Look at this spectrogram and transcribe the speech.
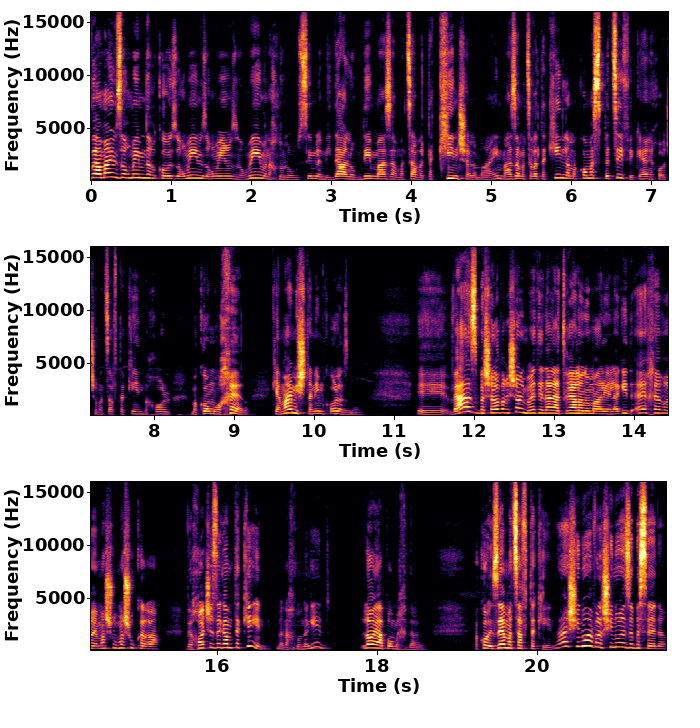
והמים זורמים דרכו, זורמים, זורמים, זורמים, אנחנו לא עושים למידה, לומדים מה זה המצב התקין של המים, מה זה המצב התקין למקום הספציפי, כן? יכול להיות שמצב תקין בכל מקום הוא אחר, כי המים משתנים כל הזמן. אה, ואז בשלב הראשון אני באמת ידעה להתריע על אנומליה, להגיד, אה חבר'ה, משהו, משהו קרה. ויכול להיות שזה גם תקין, ואנחנו נגיד, לא היה פה מחדל. הכל, זה מצב תקין. היה שינוי, אבל השינוי הזה בסדר.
